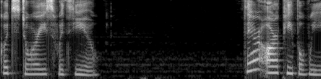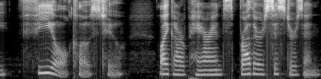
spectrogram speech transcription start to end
good stories with you. There are people we feel close to, like our parents, brothers, sisters, and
